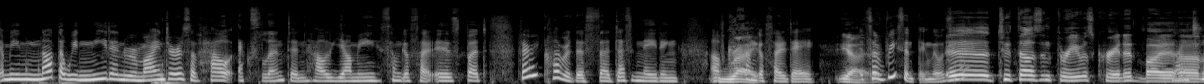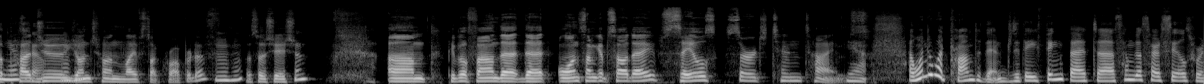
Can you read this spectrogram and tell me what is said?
I mean, not that we need any reminders of how excellent and how yummy samgyeopsal is, but very clever, this uh, designating of Right. samgyeopsal day. Yeah. It's a recent thing, though, isn't it? Uh, 2003 was created by uh, the 19 years ago. Paju Yeoncheon Livestock Cooperative Association. Um, people found that that on Samgyeopsal Day, sales surged 10 times. Yeah. I wonder what prompted them. Did they think that uh, samgyeopsal sales were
